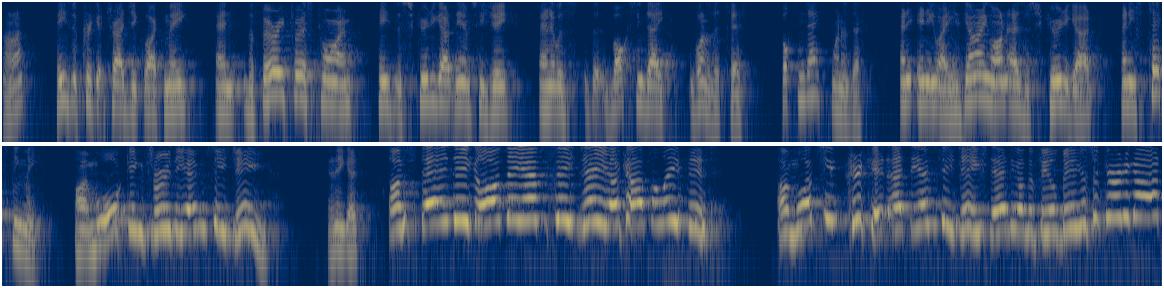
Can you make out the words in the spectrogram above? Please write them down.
All right? He's a cricket tragic like me. And the very first time he's a security guard at the MCG, and it was the Boxing Day, one of the tests. Boxing Day? One of the And anyway, he's going on as a security guard, and he's texting me, I'm walking through the MCG. And he goes, I'm standing on the MCG. I can't believe this. I'm watching cricket at the MCG, standing on the field being a security guard.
